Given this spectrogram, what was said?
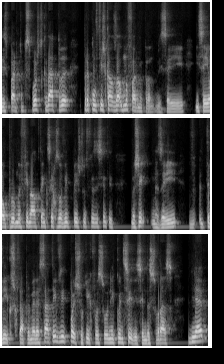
isso parte do pressuposto que dá para, para confiscá-los de alguma forma, pronto, isso aí, isso aí é o problema final que tem que ser resolvido para isto tudo fazer sentido. Mas sim, mas aí teria que escutar primeiro esses ativos e depois, se o que fosse o único conhecido e se ainda sobrasse dinheiro,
